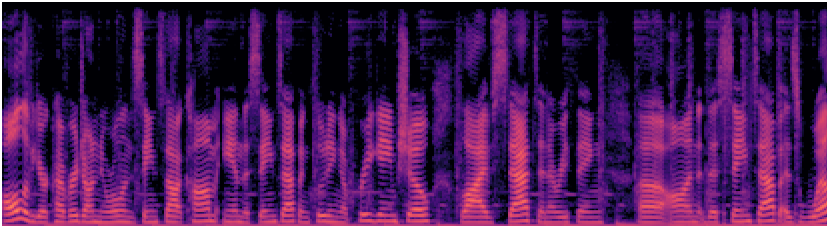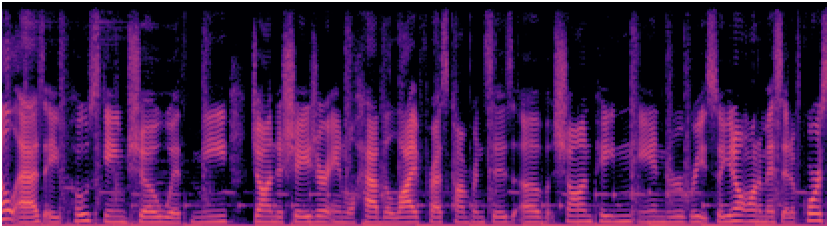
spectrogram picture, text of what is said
all of your coverage on NewOrleansSaints.com and the Saints app, including a pregame show, live stats, and everything uh, on the Saints app, as well as a post-game show with me, John DeShazier, and we'll have the live press conferences of Sean Payton and Drew Brees. So you don't want to miss it. Of course,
